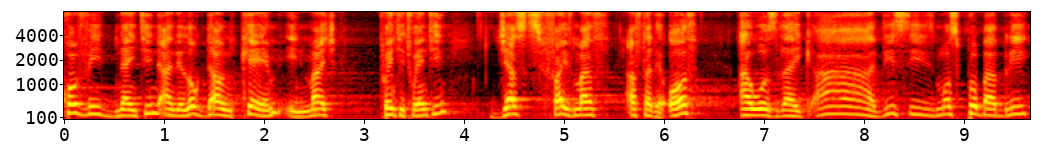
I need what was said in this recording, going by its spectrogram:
COVID 19 and the lockdown came in March 2020, just five months after the oath, I was like, ah, this is most probably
